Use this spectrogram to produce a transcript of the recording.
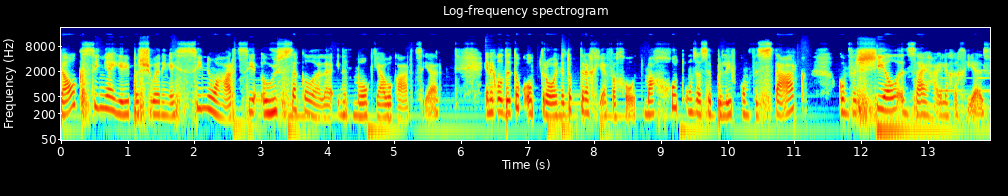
Dalk sien jy hierdie persoon en jy sien hoe hartseer hoe sukkel hulle en dit maak jou ook hartseer. En ek wil dit ook opdra en dit ook teruggee vir God. Mag God ons asseblief kom versterk, kom verseël in sy Heilige Gees,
